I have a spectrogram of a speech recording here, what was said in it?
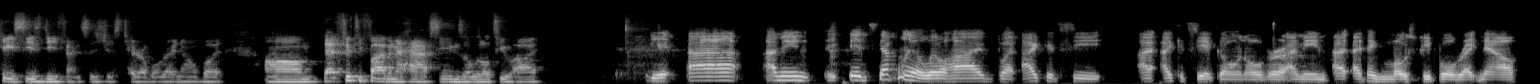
KC's defense is just terrible right now, but um, that 55 and a half seems a little too high. Yeah, uh, I mean, it's definitely a little high, but I could see, I, I could see it going over. I mean, I, I think most people right now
